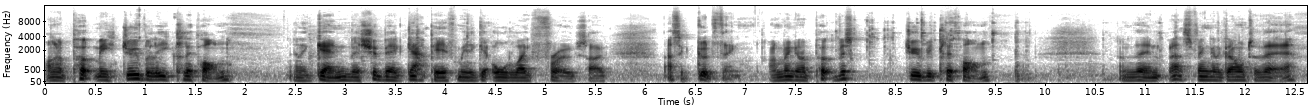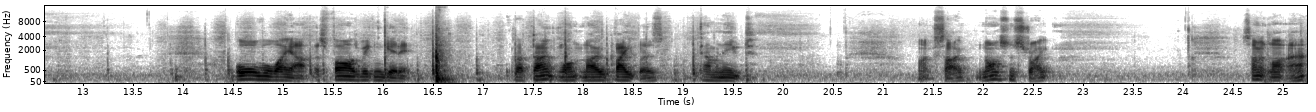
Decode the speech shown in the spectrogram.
I'm going to put my Jubilee clip on, and again there should be a gap here for me to get all the way through. So that's a good thing. I'm then going to put this Jubilee clip on. And then that's then going to go onto there. All the way up, as far as we can get it. I don't want no vapours coming out. Like so, nice and straight. Something like that.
